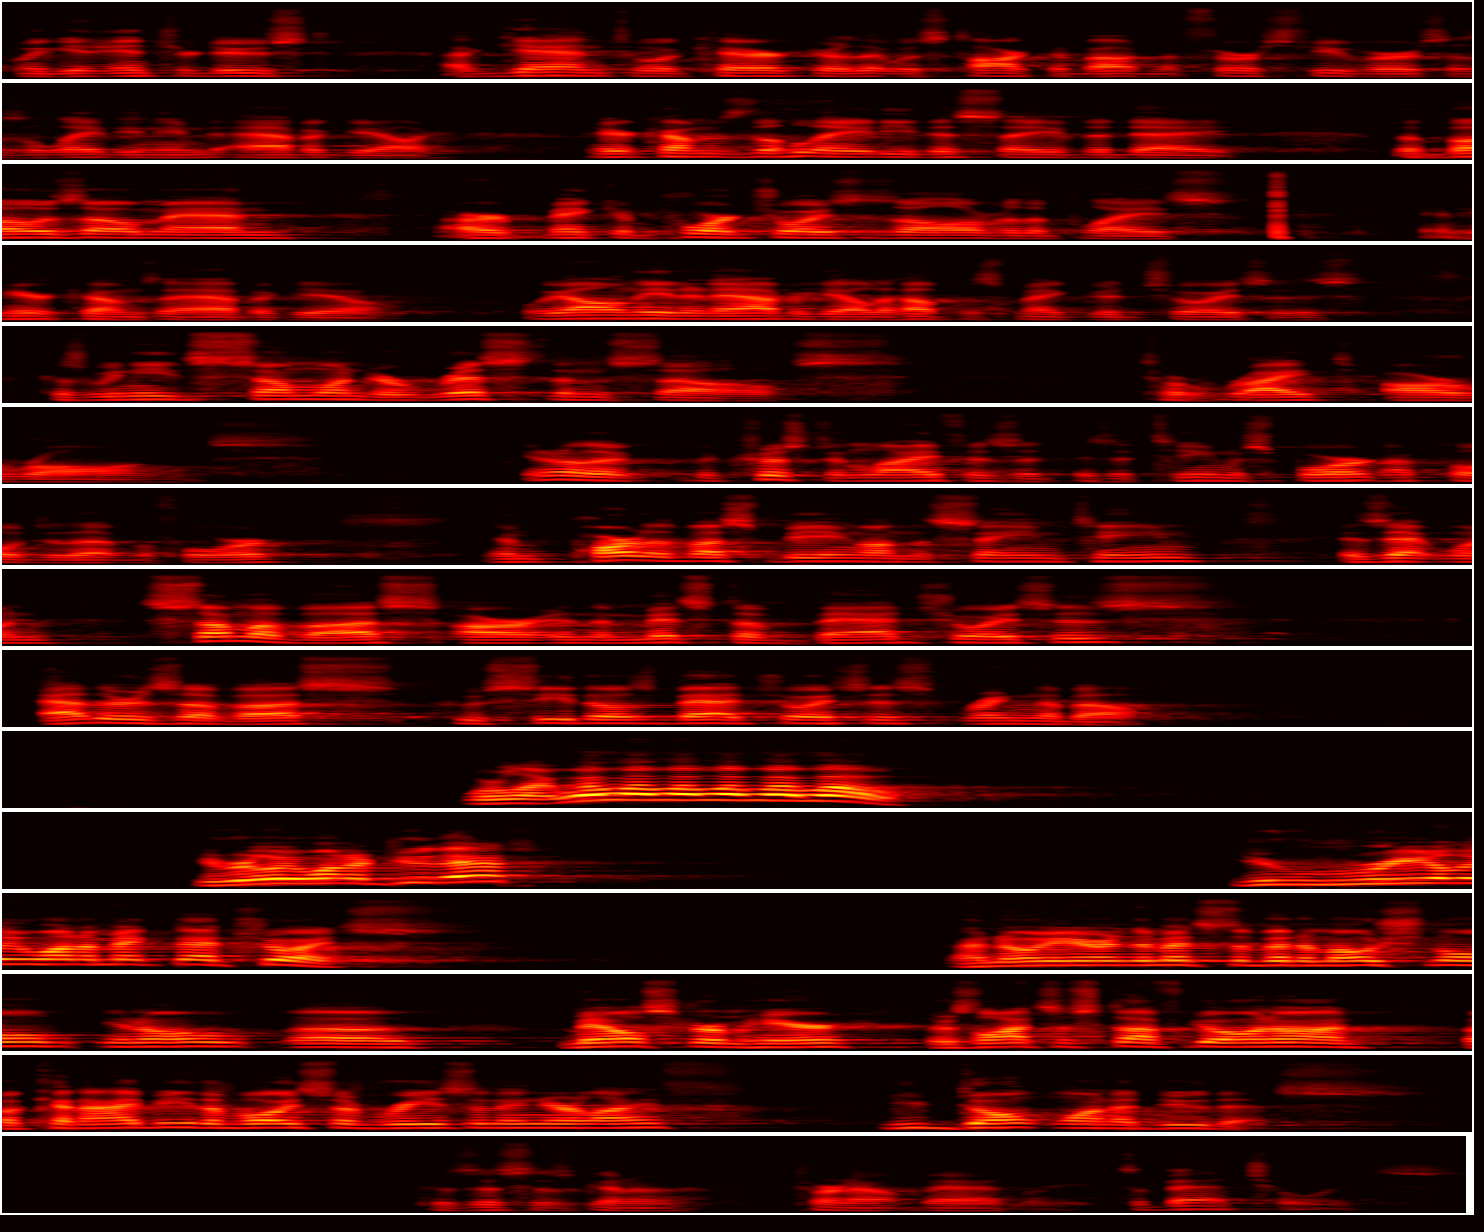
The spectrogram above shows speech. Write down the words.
We get introduced again to a character that was talked about in the first few verses, a lady named Abigail. Here comes the lady to save the day. The bozo men are making poor choices all over the place, and here comes Abigail. We all need an Abigail to help us make good choices because we need someone to risk themselves to right our wrongs. You know, the, the Christian life is a, is a team sport. I've told you that before. And part of us being on the same team is that when some of us are in the midst of bad choices, others of us who see those bad choices ring the bell. We're like, whoa, whoa, whoa, whoa, whoa, whoa. You really want to do that? You really want to make that choice? I know you're in the midst of an emotional, you know, uh, maelstrom here. There's lots of stuff going on, but can I be the voice of reason in your life? You don't want to do this because this is going to turn out badly. It's a bad choice.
